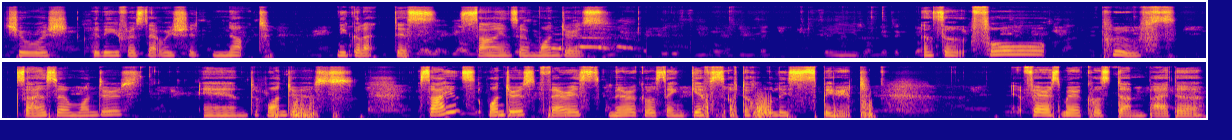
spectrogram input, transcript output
Jewish believers that we should not neglect these signs and wonders. And so, four proofs signs and wonders, and wonders, signs, wonders, various miracles, and gifts of the Holy Spirit. Various miracles done by the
